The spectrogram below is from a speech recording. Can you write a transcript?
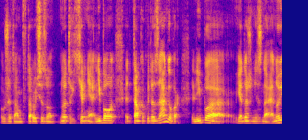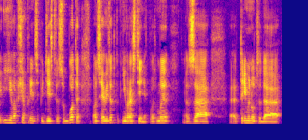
уже там второй сезон. Ну, это херня. Либо это там какой-то заговор, либо я даже не знаю. Ну, и вообще, в принципе, действие субботы, он себя ведет как неврастенник. Вот мы за три минуты до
